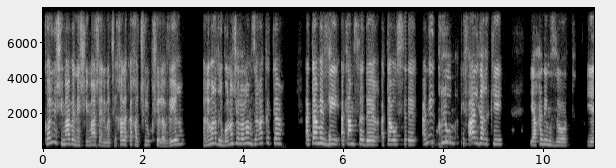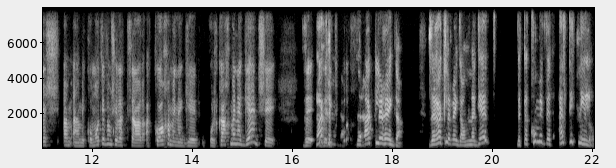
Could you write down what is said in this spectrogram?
כל נשימה ונשימה שאני מצליחה לקחת שלוק של אוויר, אני אומרת, ריבונו של עולם, זה רק אתה. אתה מביא, אתה מסדר, אתה עושה, אני כלום, תפעל דרכי. יחד עם זאת, יש, המקומות לפעמים של הצער, הכוח המנגד, הוא כל כך מנגד שזה... רק זה, רגע, לתפוס... זה רק לרגע. זה רק לרגע, הוא מנגד, ותקומי ואל תתני לו,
